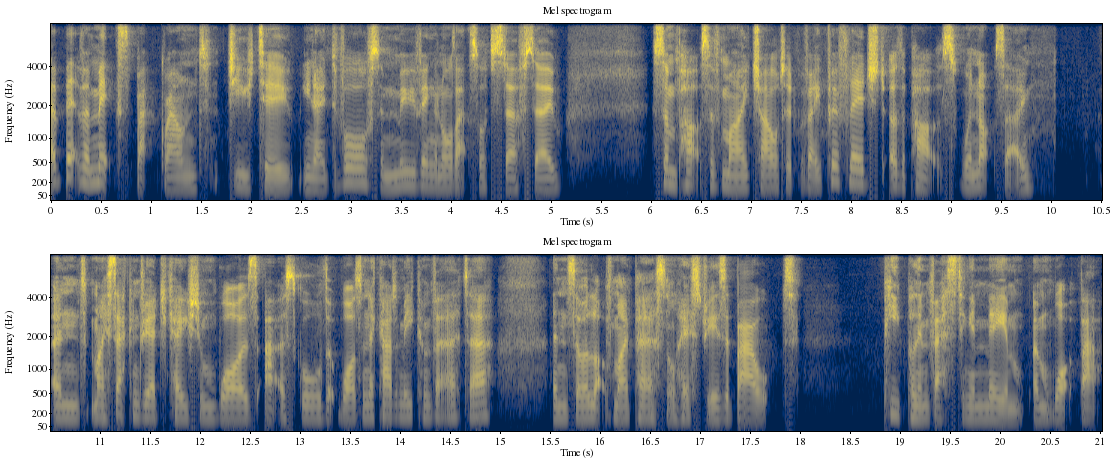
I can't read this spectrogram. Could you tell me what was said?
a bit of a mixed background due to, you know, divorce and moving and all that sort of stuff. So some parts of my childhood were very privileged, other parts were not so. And my secondary education was at a school that was an academy converter. And so a lot of my personal history is about people investing in me and, and what that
